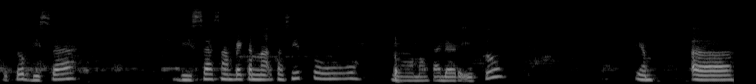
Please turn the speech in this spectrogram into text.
itu bisa bisa sampai kena ke situ. Nah, maka dari itu yang uh,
